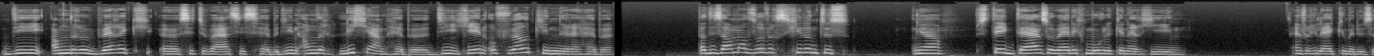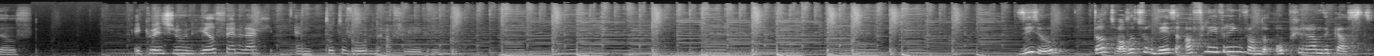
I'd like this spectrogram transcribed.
die andere werksituaties hebben, die een ander lichaam hebben, die geen of wel kinderen hebben. Dat is allemaal zo verschillend, dus ja, steek daar zo weinig mogelijk energie in. En vergelijk u met uzelf. Ik wens je nog een heel fijne dag en tot de volgende aflevering. Ziezo, dat was het voor deze aflevering van de Opgeruimde Kast.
